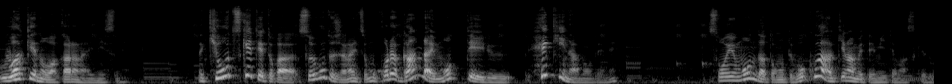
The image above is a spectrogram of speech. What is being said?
わけのわからないミスね。気をつけてとかそういうことじゃないんですよ。もうこれは元来持っている癖なのでね。そういうもんだと思って僕は諦めて見てますけど。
